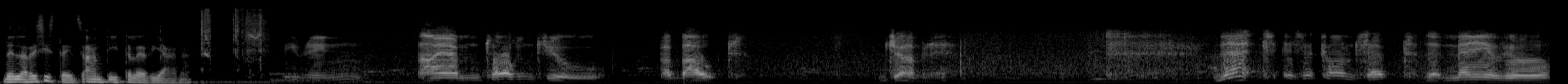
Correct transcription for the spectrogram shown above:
della resistenza anti-hitleriana. Evening, I am talking to you about Germany. That is a concept that many of you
